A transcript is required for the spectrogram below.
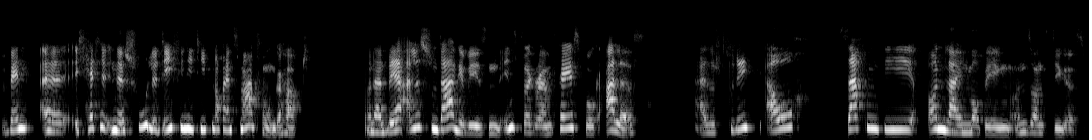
wenn äh, ich hätte in der Schule definitiv noch ein Smartphone gehabt. Und dann wäre alles schon da gewesen. Instagram, Facebook, alles. Also sprich auch Sachen wie Online-Mobbing und sonstiges.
